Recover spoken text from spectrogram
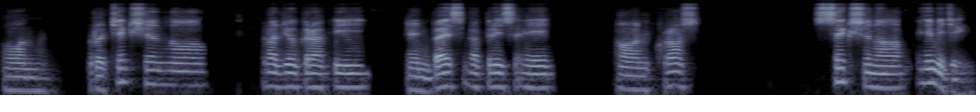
on projectional radiography and best appreciated on cross-sectional imaging.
